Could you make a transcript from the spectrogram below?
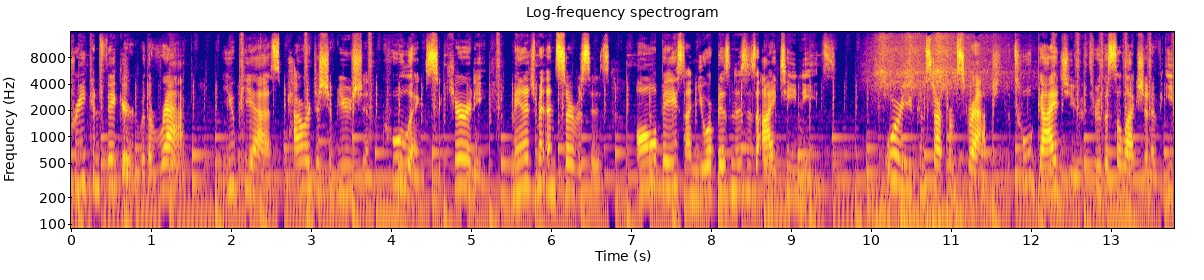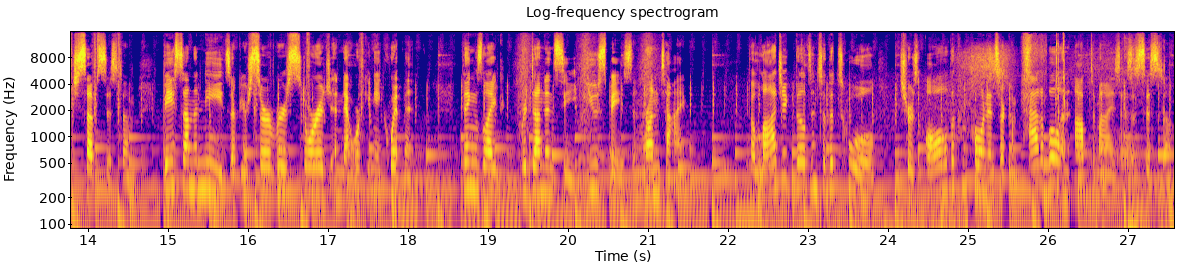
pre-configured with a rack, UPS, power distribution, cooling, security, management and services, all based on your business's IT needs. Or you can start from scratch. The tool guides you through the selection of each subsystem based on the needs of your servers, storage, and networking equipment. Things like redundancy, use space, and runtime. The logic built into the tool ensures all the components are compatible and optimized as a system.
